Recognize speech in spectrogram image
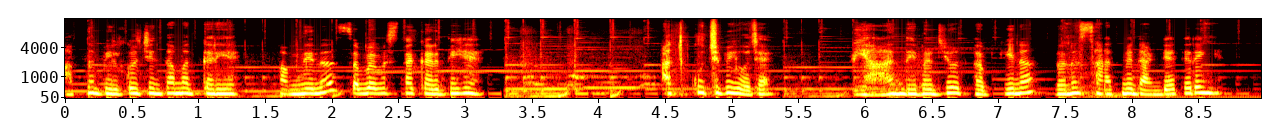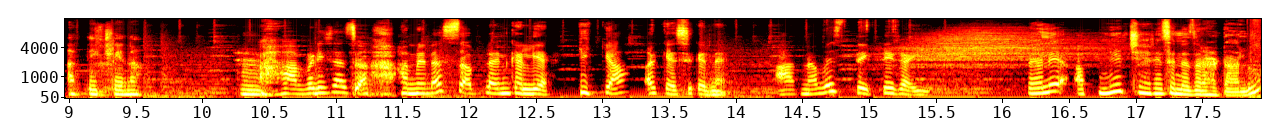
आप ना बिल्कुल चिंता मत करिए। हमने ना सब व्यवस्था कर दी है। आज कुछ भी हो जाए बिहान देवर जी और सबकी ना दोनों साथ में डांडिया करेंगे। आप देख लेना। हाँ बड़ी सासू हमने ना सब प्लान कर लिया कि क्या और कैसे करना है। आप ना बस देखते जाइए। पहले अपने चेहरे से नज़र हटा लो।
